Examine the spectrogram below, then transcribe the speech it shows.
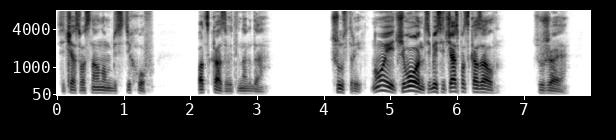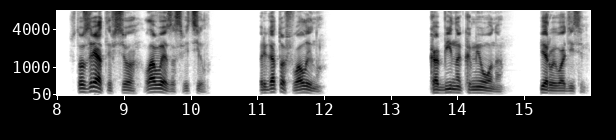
Сейчас в основном без стихов. Подсказывает иногда. Шустрый. Ну и чего он тебе сейчас подсказал? Чужая. Что зря ты все лаве засветил. Приготовь волыну. Кабина камиона. Первый водитель.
